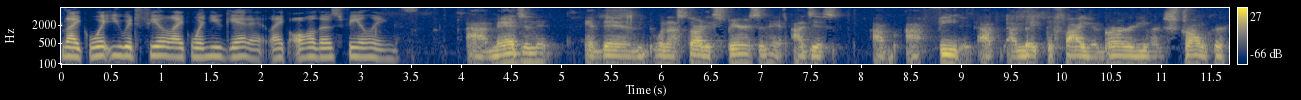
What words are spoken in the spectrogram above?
Like what you would feel like when you get it, like all those feelings. I imagine it, and then when I start experiencing it, I just I, I feed it. I, I make the fire burn even stronger,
